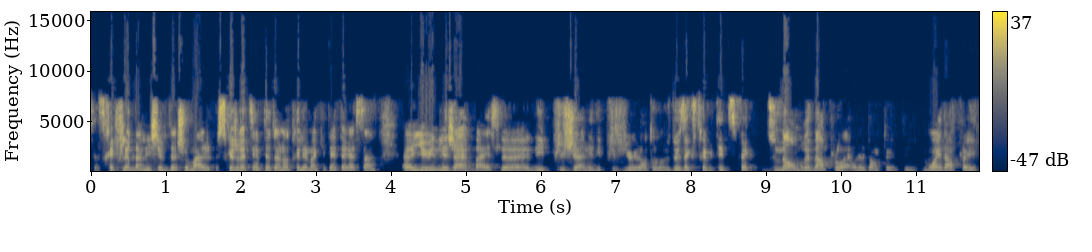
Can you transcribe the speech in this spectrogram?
ça se reflète dans les chiffres de chômage. Ce que je retiens peut-être un autre élément qui est intéressant, euh, il y a eu une légère baisse là, des plus jeunes et des plus vieux, entre aux deux extrémités du spectre, du nombre d'emplois, donc des moins d'employés.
